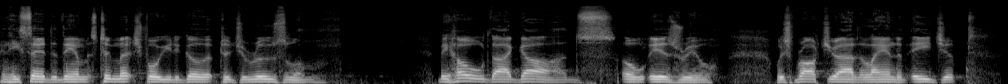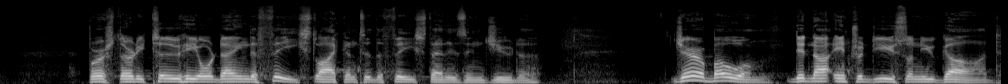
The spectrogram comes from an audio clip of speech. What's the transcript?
And he said to them, It's too much for you to go up to Jerusalem. Behold thy gods, O Israel which brought you out of the land of Egypt. Verse 32 He ordained a feast like unto the feast that is in Judah. Jeroboam did not introduce a new God.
